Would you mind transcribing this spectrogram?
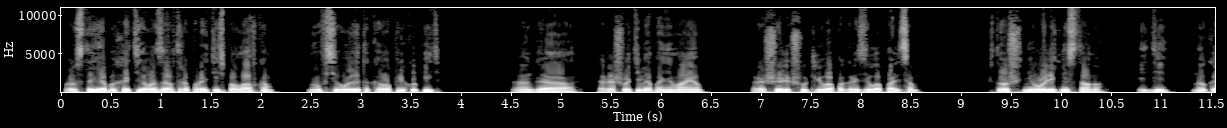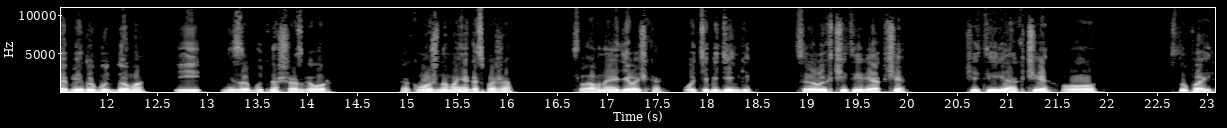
Просто я бы хотела завтра пройтись по лавкам, ну, всего этакого прикупить». «Ага, хорошо тебя понимаю», — Рошель шутливо погрозила пальцем. Что ж, неволить не стану. Иди, но к обеду будь дома. И не забудь наш разговор. Как можно, моя госпожа. Славная девочка, вот тебе деньги. Целых четыре акче. Четыре акче? О! Ступай,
